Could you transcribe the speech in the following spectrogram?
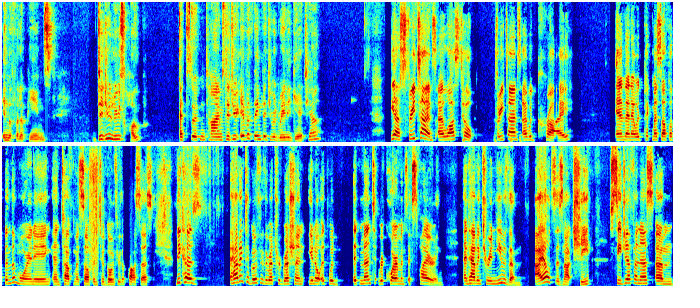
in the Philippines, did you lose hope at certain times? Did you ever think that you would really get here? Yes, three times I lost hope. Three times I would cry. And then I would pick myself up in the morning and talk myself into going through the process because having to go through the retrogression, you know, it would it meant requirements expiring and having to renew them. IELTS is not cheap. CGFNS, um,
